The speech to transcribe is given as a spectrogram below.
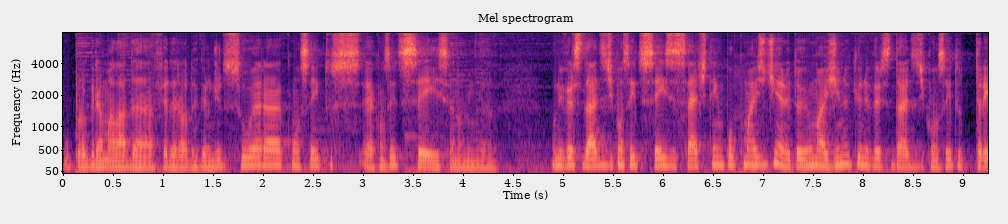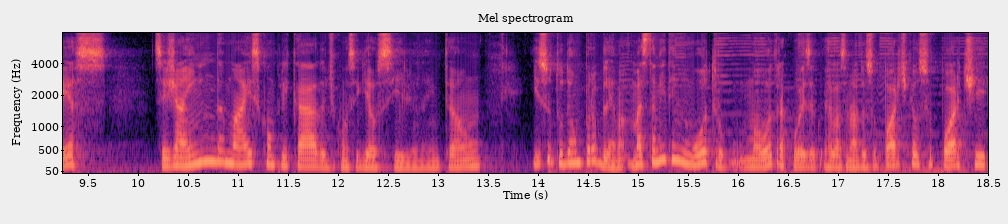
o programa lá da Federal do Rio Grande do Sul era conceito, é, conceito 6, se eu não me engano. Universidades de conceito 6 e 7 têm um pouco mais de dinheiro. Então, eu imagino que universidades de conceito 3 seja ainda mais complicado de conseguir auxílio. Né? Então, isso tudo é um problema. Mas também tem um outro, uma outra coisa relacionada ao suporte, que é o suporte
